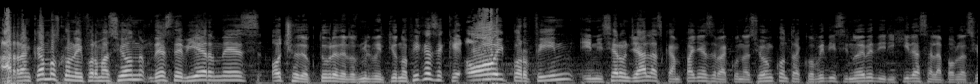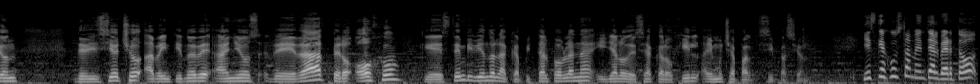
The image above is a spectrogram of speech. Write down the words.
Arrancamos con la información de este viernes 8 de octubre de 2021. Fíjense que hoy por fin iniciaron ya las campañas de vacunación contra COVID-19 dirigidas a la población de 18 a 29 años de edad, pero ojo, que estén viviendo en la capital poblana y ya lo decía Caro Gil, hay mucha participación. Y es que justamente, Alberto,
